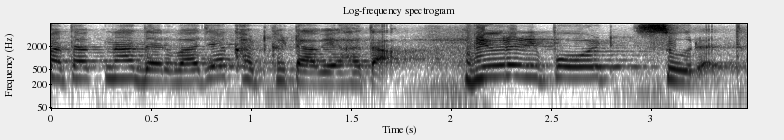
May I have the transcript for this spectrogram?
મથકના દરવાજા ખટખટાવ્યા હતા. Bureau report Surat.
